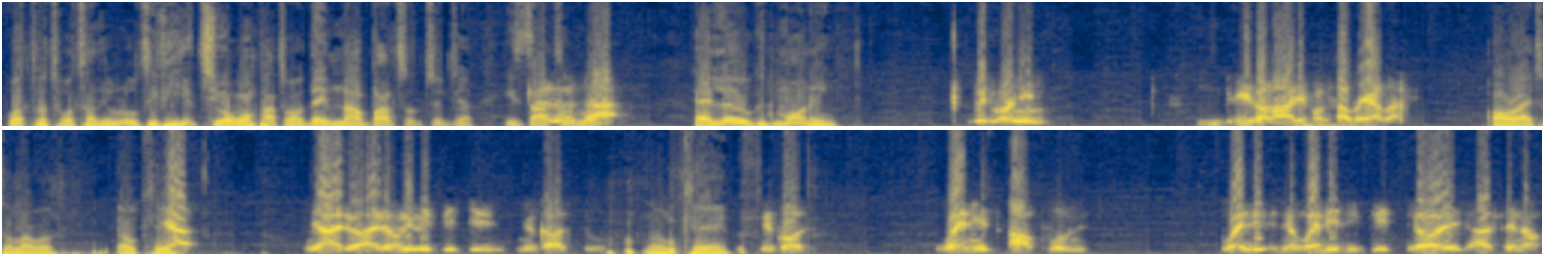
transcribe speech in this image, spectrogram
what, but what are the rules? If he hits you on one part of them, now bounce onto the is that the Hello, rule? sir. Hello, good morning. Good morning. This is Olawale from Saboyaba. All right, Olawa. Okay. Yeah. Yeah, I, don't. I don't really pity Newcastle Okay. because when it happened, when they, they when they defeat uh, Arsenal,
